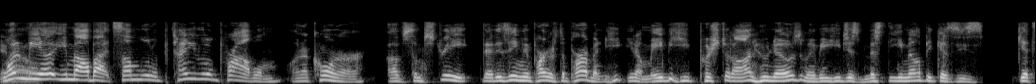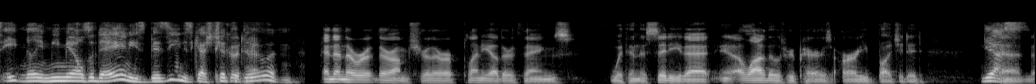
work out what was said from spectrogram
One know? email about some little tiny little problem on a corner of some street that isn't even part of his department. He, you know, maybe he pushed it on. Who knows? Maybe he just missed the email because he's gets eight million emails a day and he's busy and he's got shit to do. And And then there were there I'm sure there are plenty other things within the city that you know, a lot of those repairs are already budgeted. yes, And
